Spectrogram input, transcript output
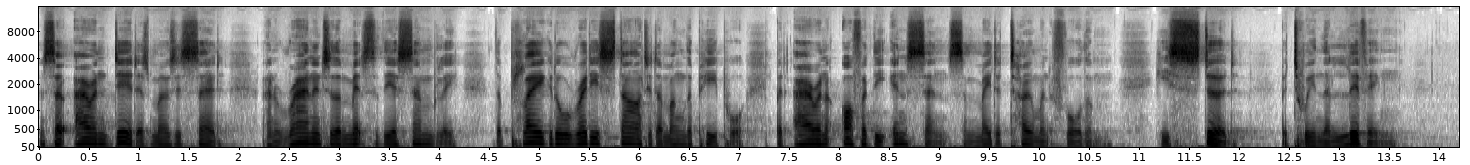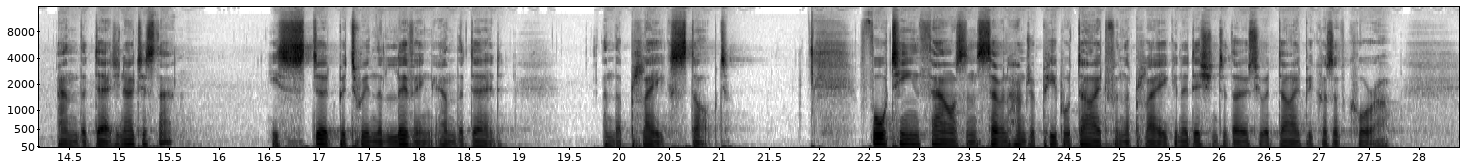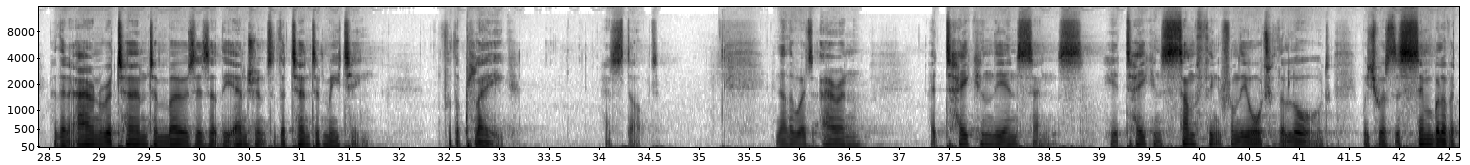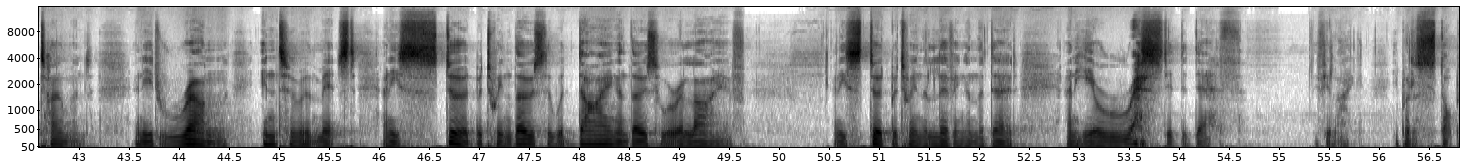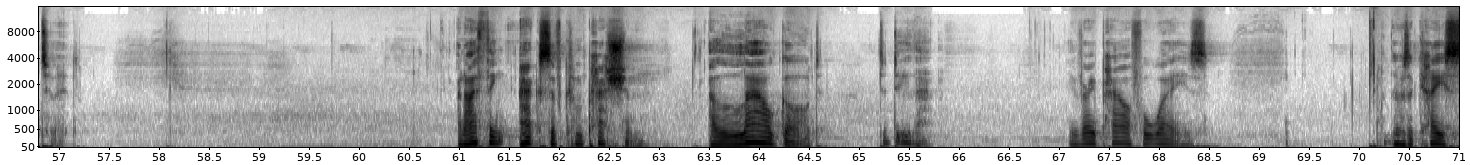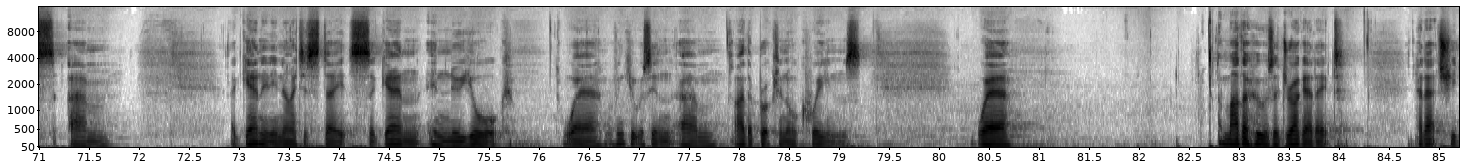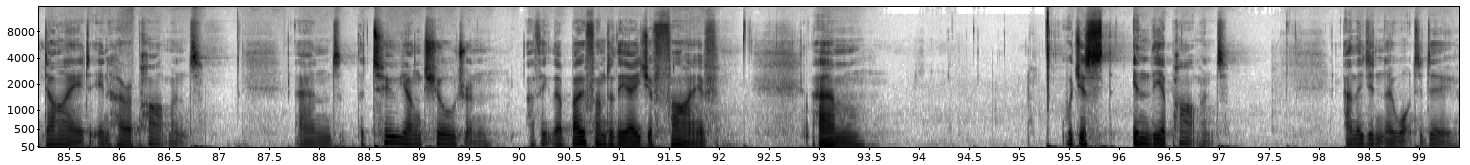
and so Aaron did as Moses said and ran into the midst of the assembly. The plague had already started among the people, but Aaron offered the incense and made atonement for them. He stood between the living and the dead. You notice that? He stood between the living and the dead, and the plague stopped. 14,700 people died from the plague, in addition to those who had died because of Korah. And then Aaron returned to Moses at the entrance of the tent of meeting, for the plague had stopped. In other words, Aaron had taken the incense, he had taken something from the altar of the Lord, which was the symbol of atonement, and he'd run into the midst, and he stood between those who were dying and those who were alive. And he stood between the living and the dead, and he arrested the death, if you like. He put a stop to it. And I think acts of compassion allow God to do that in very powerful ways. There was a case, um, again in the United States, again in New York, where I think it was in um, either Brooklyn or Queens, where a mother who was a drug addict had actually died in her apartment. And the two young children I think they're both under the age of five, um, were just in the apartment and they didn't know what to do.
